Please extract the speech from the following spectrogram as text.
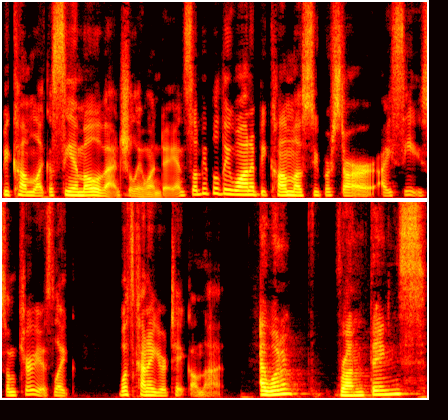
become like a CMO eventually one day. And some people, they want to become a superstar IC. So I'm curious, like, what's kind of your take on that? I want to run things.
